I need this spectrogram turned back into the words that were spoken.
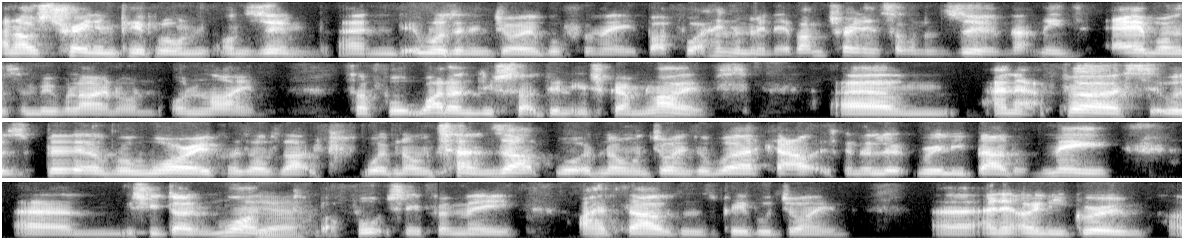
And I was training people on, on Zoom, and it wasn't enjoyable for me. But I thought, hang on a minute, if I'm training someone on Zoom, that means everyone's going to be relying on online. So I thought, why don't you start doing Instagram lives? Um, and at first, it was a bit of a worry because I was like, what if no one turns up? What if no one joins a workout? It's going to look really bad of me, um, which you don't want. Yeah. But fortunately for me, I had thousands of people join, uh, and it only grew. I,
